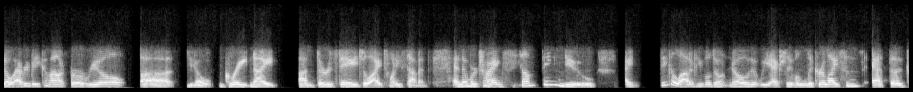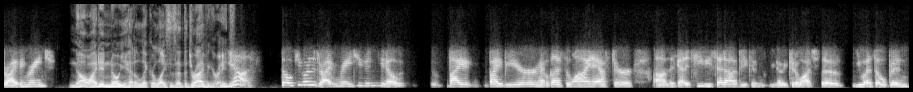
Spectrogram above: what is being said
so everybody come out for a real, uh, you know, great night on Thursday, July 27th. And then we're trying something new. I think a lot of people don't know that we actually have a liquor license at the driving range. No, I didn't know you had a liquor license at the driving range. Yes. So if you go to the driving range, you can, you know, buy buy beer, have a glass of wine after. Um, they've got a TV set up. You can, you know, you could have watched the U.S. Open.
